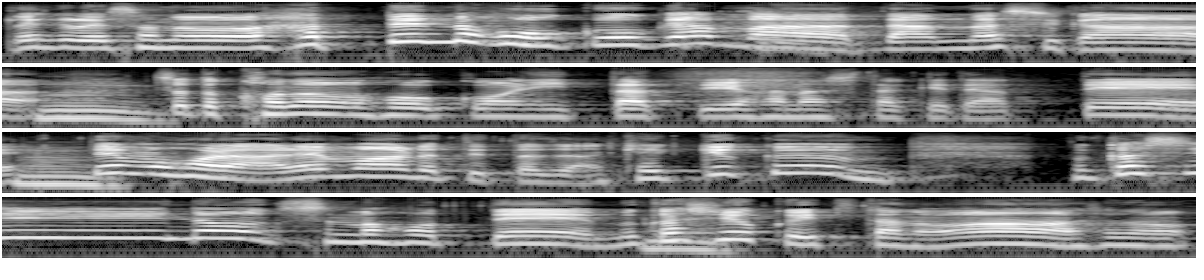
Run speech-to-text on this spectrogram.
だからその発展の方向がまあ旦那氏がうんちょっと好む方向に行ったっていう話だけであって、うんでもほらあれもあるって言ったじゃん。結局昔のスマホって昔よく言ってたのは、その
